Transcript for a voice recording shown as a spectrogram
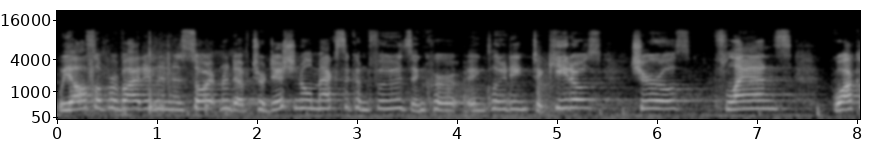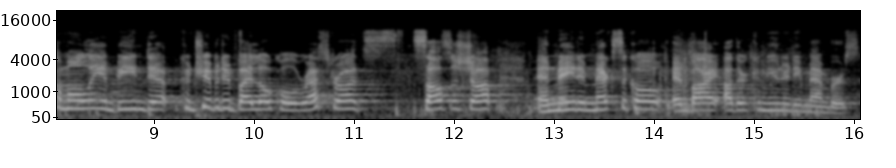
We also provided an assortment of traditional Mexican foods, including taquitos, churros, flans, Guacamole and bean dip contributed by local restaurants, salsa shop, and made in Mexico and by other community members.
